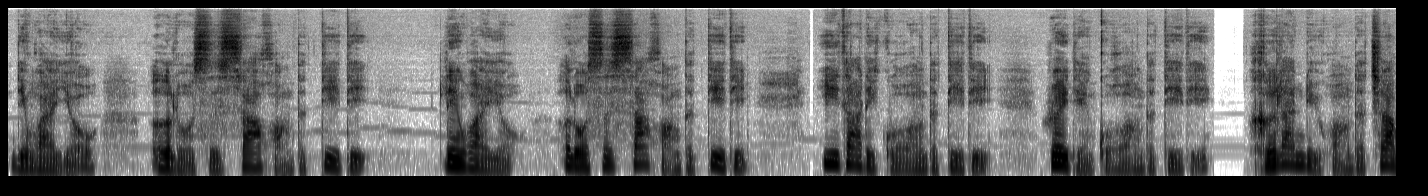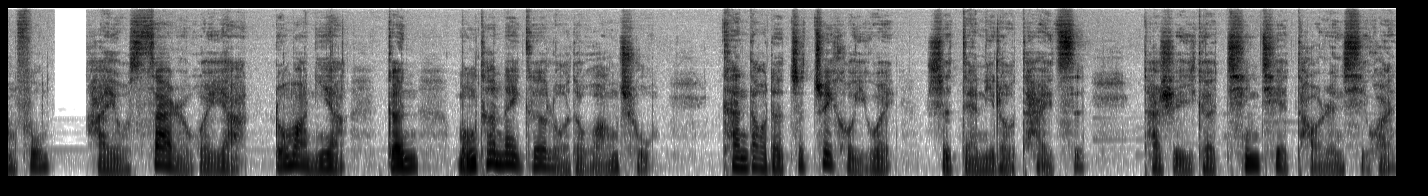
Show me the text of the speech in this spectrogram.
另外有俄罗斯沙皇的弟弟，另外有俄罗斯沙皇的弟弟，意大利国王的弟弟，瑞典国王的弟弟，荷兰女王的丈夫，还有塞尔维亚、罗马尼亚跟蒙特内哥罗的王储。看到的这最后一位是丹尼洛太子。他是一个亲切、讨人喜欢、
